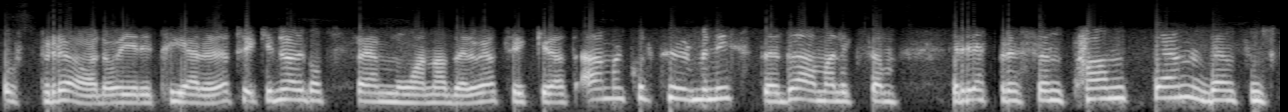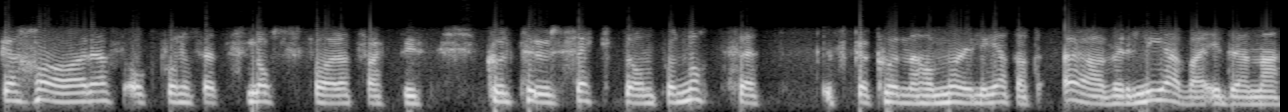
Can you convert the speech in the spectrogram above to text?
upprörd och irriterad. Jag tycker, nu har det gått fem månader och jag tycker att är man kulturminister då är man liksom representanten, den som ska höras och på något sätt slåss för att faktiskt kultursektorn på något sätt ska kunna ha möjlighet att överleva i denna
